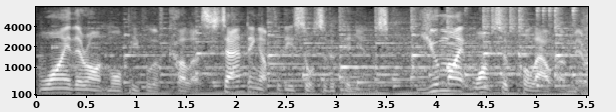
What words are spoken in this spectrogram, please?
why there aren't more people of color standing up for these sorts of opinions, you might want to pull out a mirror.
